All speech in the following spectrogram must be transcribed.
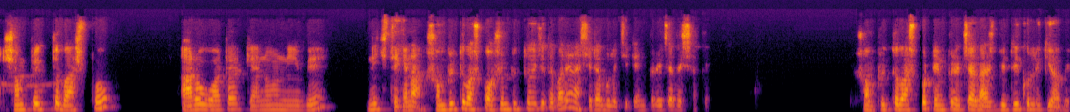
সম্পৃক্ত বাষ্প আরও ওয়াটার কেন নিবে? নিচ থেকে, না, সম্পৃক্ত বাষ্প অসম্পৃক্ত হয়ে যেতে পারে, না, সেটা বলেছি টেম্পারেচারের সাথে। সম্পৃক্ত বাষ্প টেম্পারেচার হ্রাস বৃদ্ধি করলে কি হবে?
